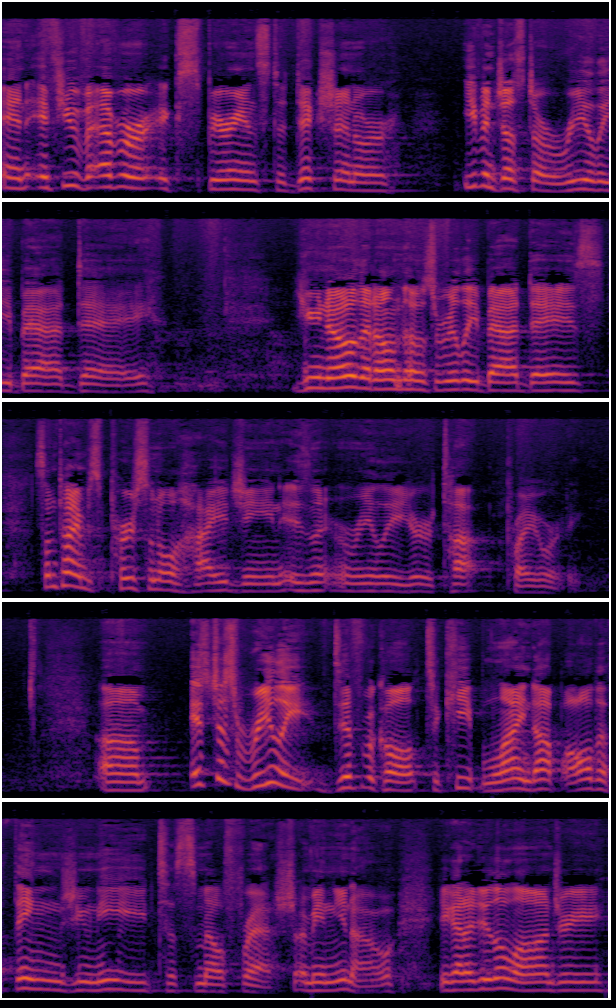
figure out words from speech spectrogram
And if you've ever experienced addiction or even just a really bad day, you know that on those really bad days, sometimes personal hygiene isn't really your top priority. Um, it's just really difficult to keep lined up all the things you need to smell fresh. I mean, you know, you got to do the laundry,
